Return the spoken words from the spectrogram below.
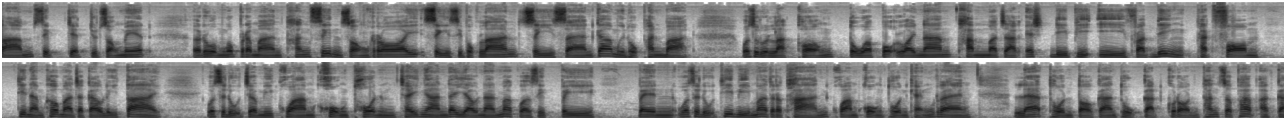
437.2 เมตร รวมงบประมาณทั้งสิ้น 246ล้าน496,000 บาท วัสดุหลักของตัวโปะลอยน้ำทำมาจาก HDPE Flooding Platform ที่นำเข้ามาจากเกาหลีใต้ วัสดุจะมีความคงทนใช้งานได้ยาวนานมากกว่า 10 ปี เป็นวัสดุที่มีมาตรฐานความคงทนแข็งแรง และทนต่อการถูกกัดกร่อนทั้งสภาพอาก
